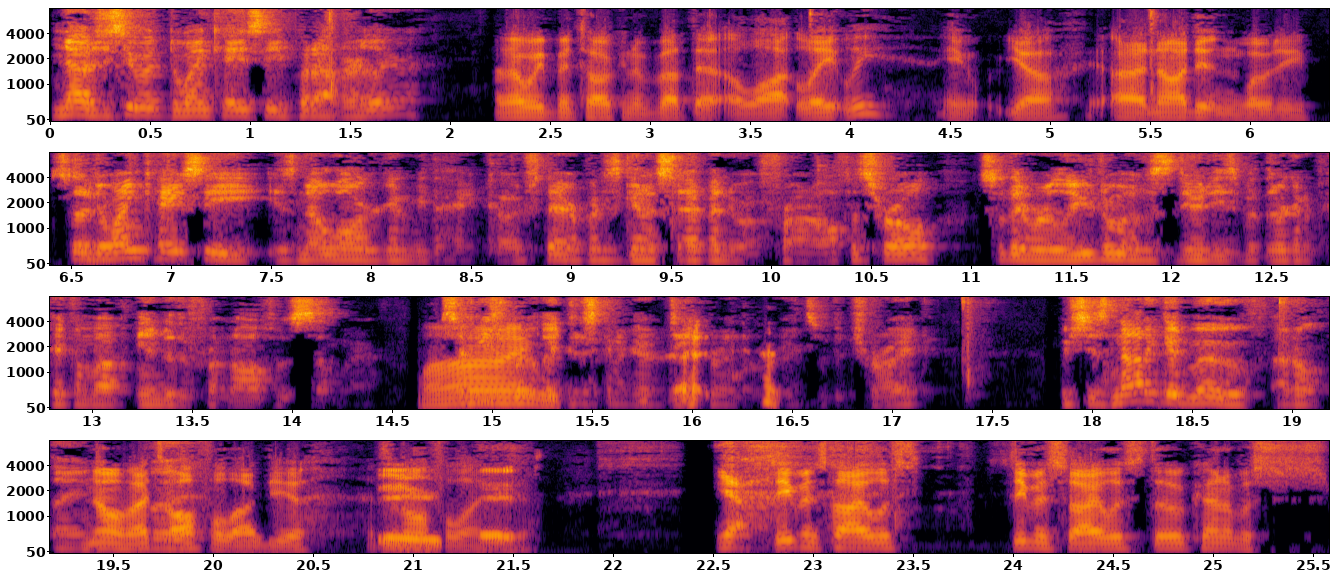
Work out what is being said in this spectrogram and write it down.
No, did you see what Dwane Casey put out earlier? I know we've been talking about that a lot lately. Yeah, uh, no, I didn't. What did he? So say? Dwane Casey is no longer going to be the head coach there, but he's going to step into a front office role. So they relieved him of his duties, but they're going to pick him up into the front office somewhere. So he's really just going to go deeper in the roots of Detroit, which is not a good move, I don't think. no, that's but- awful idea. That's an awful bad. idea. Yeah, Stephen Silas, Stephen Silas, though, kind of a s-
